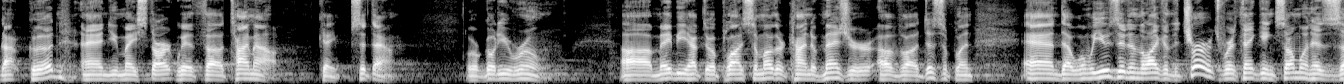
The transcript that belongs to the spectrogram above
not good, and you may start with uh, timeout. Okay, sit down, or go to your room. Uh, maybe you have to apply some other kind of measure of uh, discipline. And uh, when we use it in the life of the church, we're thinking someone has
